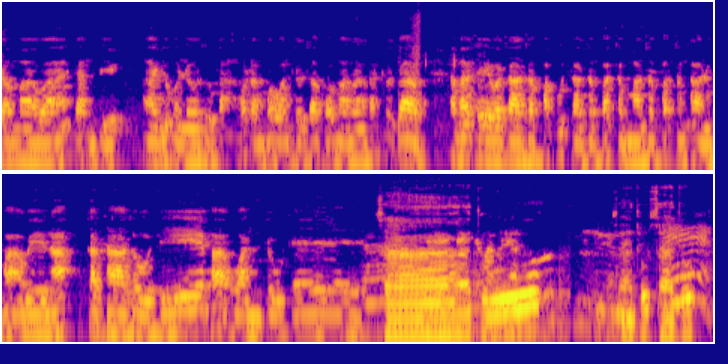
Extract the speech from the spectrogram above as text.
ธรรมาวาจันติอายุวันโนสุขังพลังพวันเตสัพพมังรังคันตุตาอภเทวตาสัพพพุทธาสัพพสัมมาสัพพสังฆานุภาเวนะสัทธาสุทีพระวันตุเตสาธุสาธุสาธุแม่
